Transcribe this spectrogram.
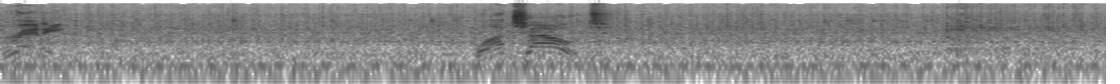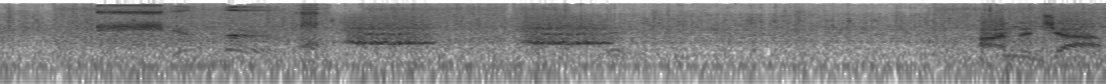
Ready. Watch out. Yes, sir. On the job.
